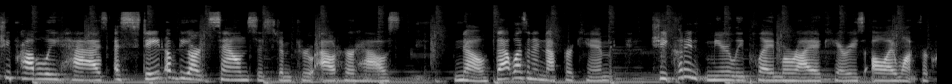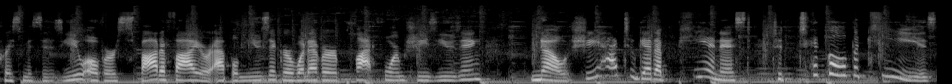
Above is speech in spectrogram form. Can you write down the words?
She probably has a state of the art sound system throughout her house, no, that wasn't enough for Kim. She couldn't merely play Mariah Carey's All I Want for Christmas Is You over Spotify or Apple Music or whatever platform she's using. No, she had to get a pianist to tickle the keys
